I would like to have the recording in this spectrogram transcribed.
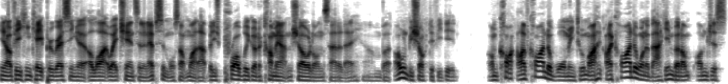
You know, if he can keep progressing a, a lightweight chance at an Epsom or something like that, but he's probably got to come out and show it on Saturday. Um, but I wouldn't be shocked if he did. I'm kind, I've kind of warming to him. I, I kind of want to back him, but I'm, I'm just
